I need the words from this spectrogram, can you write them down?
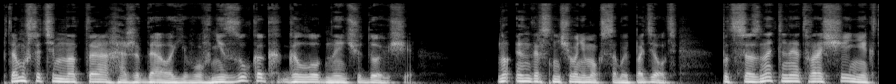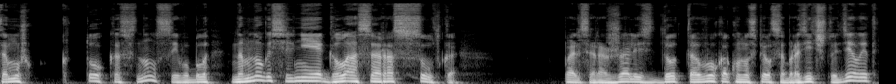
потому что темнота ожидала его внизу, как голодное чудовище. Но Эндерс ничего не мог с собой поделать. Подсознательное отвращение к тому, кто коснулся его, было намного сильнее глаза рассудка. Пальцы разжались до того, как он успел сообразить, что делает,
